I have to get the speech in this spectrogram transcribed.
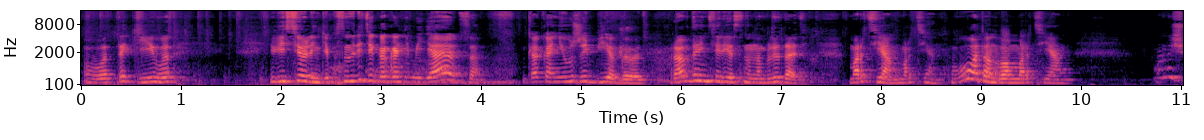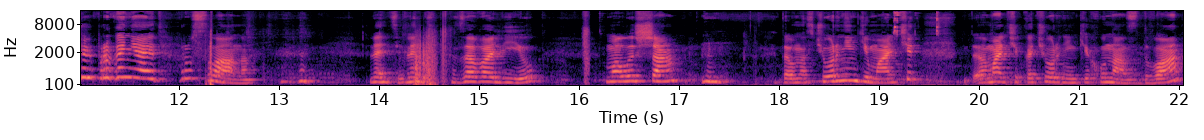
Вот такие вот веселенькие. Посмотрите, как они меняются, как они уже бегают. Правда интересно наблюдать? Мартьян, Мартьян. Вот он вам, Мартьян. Он еще и прогоняет Руслана. Гляньте, гляньте. Завалил малыша. Это у нас черненький мальчик. Мальчика черненьких у нас два.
